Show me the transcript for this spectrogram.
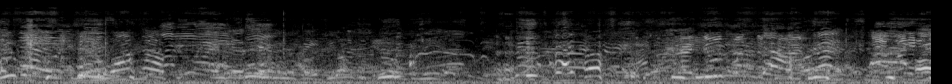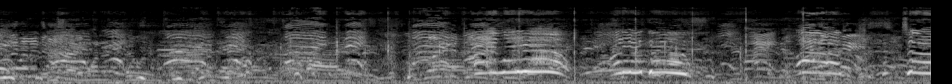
You guys can walk up and just hit him in the face. You don't have to do it here. Hey, do it one at a time. Right. Uh, One at a time. one at two. One at a Hey, time. Lydia! Lydia goes! One, two,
